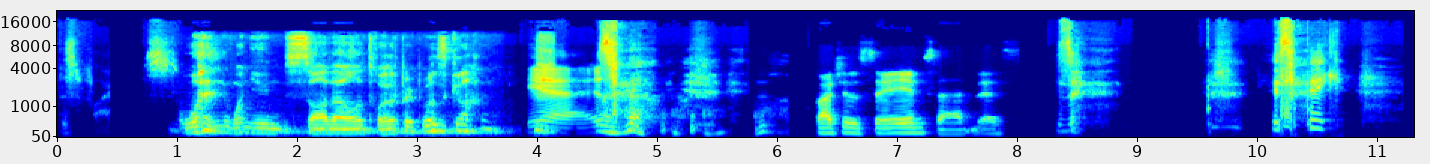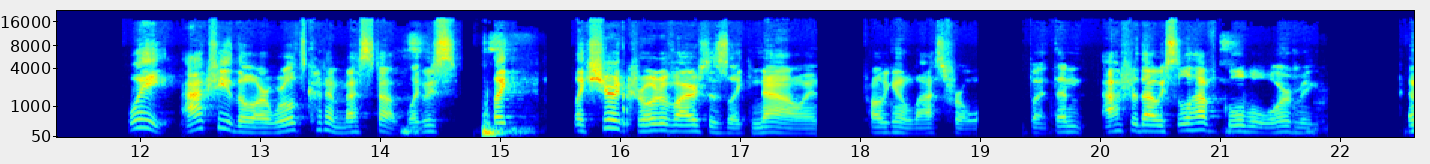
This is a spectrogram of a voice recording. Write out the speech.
This virus. When when you saw that all the toilet paper was gone. Yeah, it's, About you the same sadness. it's, it's like, wait, actually though, our world's kind of messed up. Like we, s- like, like sure, coronavirus is like now and probably gonna last for a while, but then after that, we still have global warming.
